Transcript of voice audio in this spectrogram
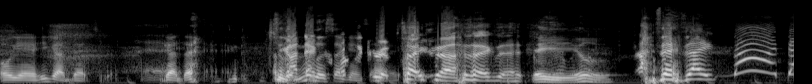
Oh yeah, he got that too. He got eh. that. You to the got that milliseconds. grip. Like that, like that. Hey yo, That's like, nah,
